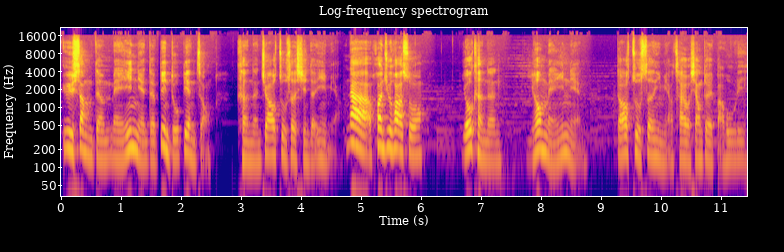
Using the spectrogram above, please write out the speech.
遇上的每一年的病毒变种，可能就要注射新的疫苗。那换句话说，有可能以后每一年都要注射疫苗，才有相对保护力。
